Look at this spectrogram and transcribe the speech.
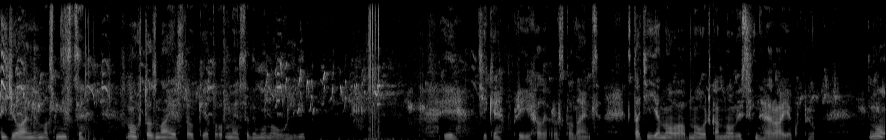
Ідеальне в нас місце. Ну, хто знає ставки, то ми сидимо на углі. І тільки приїхали, розкладаємося. Кстати, є нова обновочка, новий сфінгера я купив. Ну,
